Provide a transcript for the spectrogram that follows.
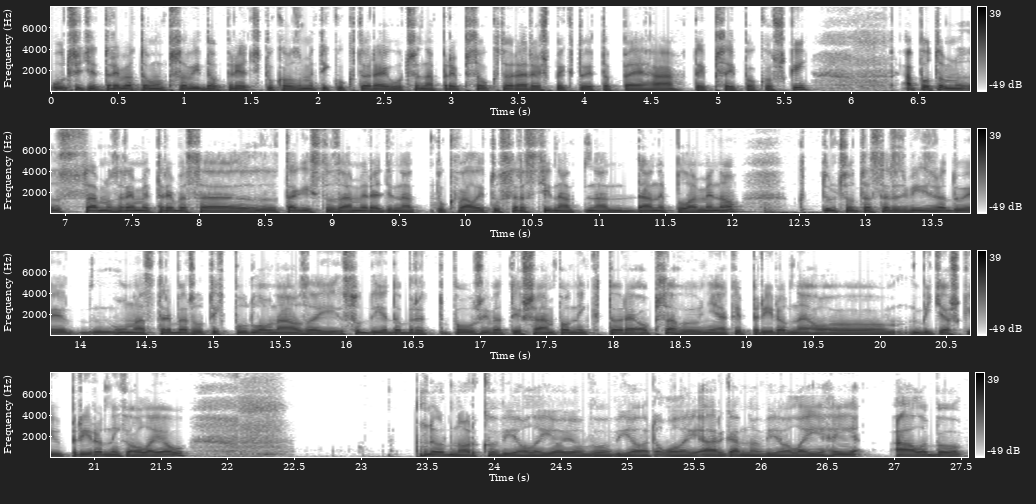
Určite treba tomu psovi dopriať tú kozmetiku, ktorá je určená pre psov, ktorá rešpektuje to pH tej psej pokožky. A potom samozrejme treba sa takisto zamerať na tú kvalitu srsti, na, na dané plemeno, čo tá srst vyžaduje. U nás treba u tých pudlov naozaj sú, je dobre používať tie šampóny, ktoré obsahujú nejaké prírodné výťažky prírodných olejov norkový olej, jojový olej, arganový olej, hej, alebo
